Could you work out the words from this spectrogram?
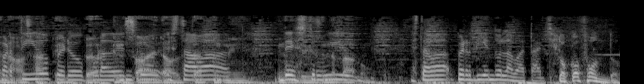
partido, pero por adentro estaba destruido. Estaba perdiendo la batalla. Tocó fondo.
